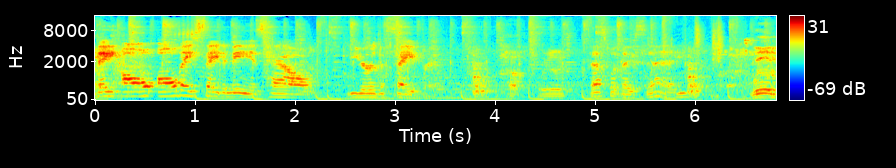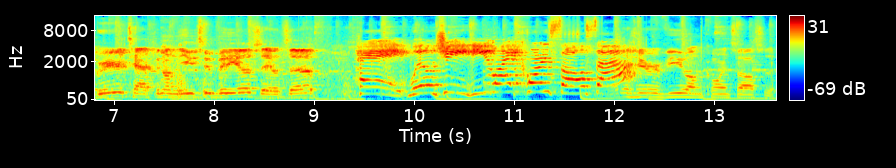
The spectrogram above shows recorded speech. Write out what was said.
They all all they say to me is how you're the favorite. Oh, really? That's what they say. Will Grier, tap in on the YouTube video. Say what's up. Hey, Will G, do you like corn salsa? What's salsa? your review on corn salsa?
